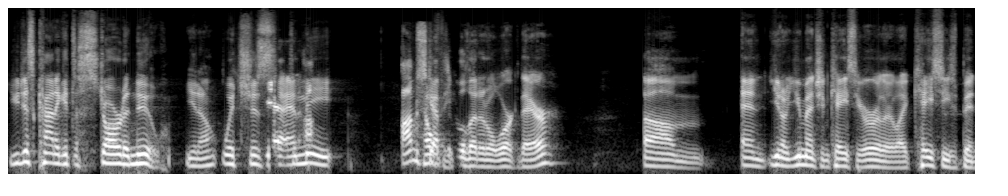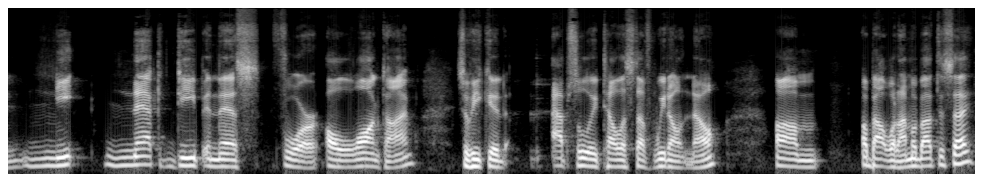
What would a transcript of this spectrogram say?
you just kind of get to start anew. You know, which is Yeah, to and me. I'm skeptical that it'll work there. Um, and you know, you mentioned Casey earlier. Like Casey's been ne- neck deep in this for a long time, so he could absolutely tell us stuff we don't know um, about what I'm about to say.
